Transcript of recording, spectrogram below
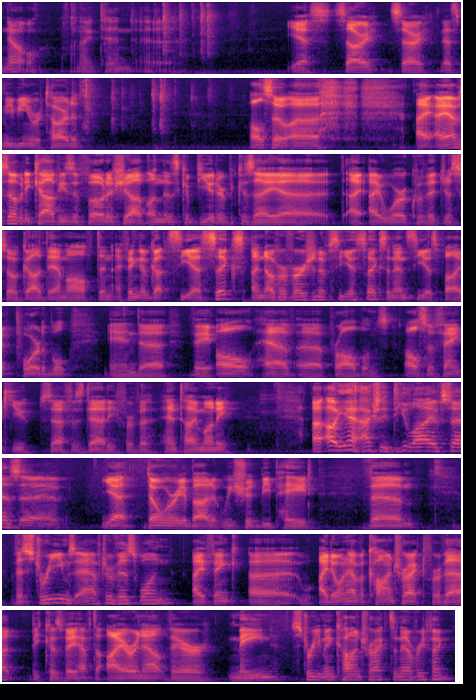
No. 1910. Uh, yes. Sorry. Sorry. That's me being retarded. Also, uh, I, I have so many copies of Photoshop on this computer because I, uh, I I work with it just so goddamn often. I think I've got CS6, another version of CS6, and then CS5 portable, and uh, they all have uh, problems. Also, thank you, Cephas Daddy, for the hentai money. Uh, oh yeah, actually, DLive says, uh, yeah, don't worry about it. We should be paid. The the streams after this one, I think uh, I don't have a contract for that because they have to iron out their main streaming contracts and everything.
